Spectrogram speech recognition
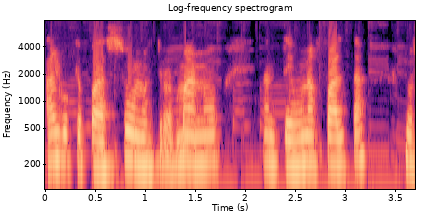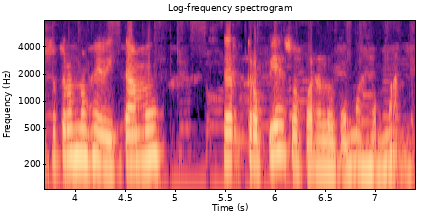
algo que pasó nuestro hermano ante una falta, nosotros nos evitamos ser tropiezos para los demás hermanos.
